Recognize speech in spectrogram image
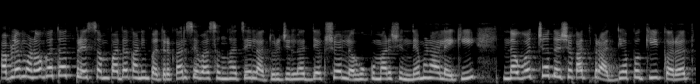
आपल्या मनोगतात प्रेस संपादक आणि पत्रकार सेवा संघाचे लातूर जिल्हाध्यक्ष लहुकुमार शिंदे म्हणाले की नव्वदच्या दशकात प्राध्यापकी करत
